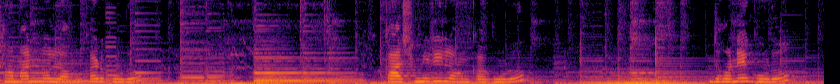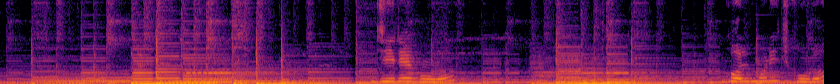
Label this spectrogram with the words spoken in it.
সামান্য লঙ্কার গুঁড়ো, কাশ্মীরি লঙ্কা গুঁড়ো, ধনে গুঁড়ো, জিরে গুঁড়ো, গোলমরিচ গুঁড়ো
